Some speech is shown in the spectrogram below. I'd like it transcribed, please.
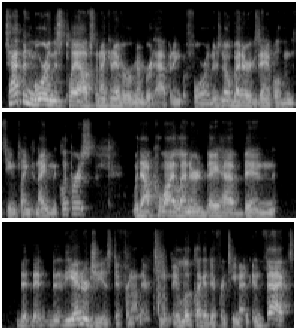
it's happened more in this playoffs than I can ever remember it happening before. And there's no better example than the team playing tonight in the Clippers. Without Kawhi Leonard, they have been the, the, the energy is different on their team. They look like a different team. And in fact,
